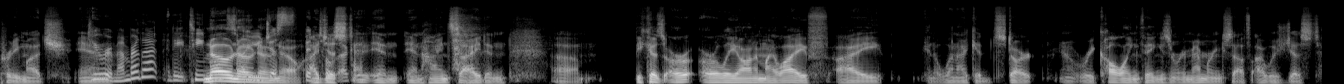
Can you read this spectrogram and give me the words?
pretty much. And Do you remember that at 18 no, months? no, no, just no. I told? just Okay. in in hindsight and um, because ear early on in my life, I you know when I could start you know recalling things and remembering stuff, I was just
